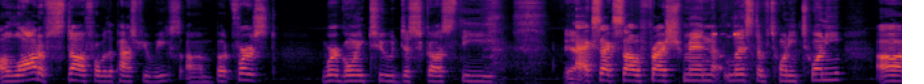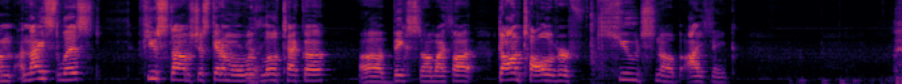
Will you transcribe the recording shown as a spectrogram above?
a lot of stuff over the past few weeks. Um, but first, we're going to discuss the Yeah. XXL freshman list of 2020. Um, a nice list. A Few snubs, just get them over with. Yeah. Lil Tecca, uh, big snub, I thought. Don Toliver, huge snub, I think.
